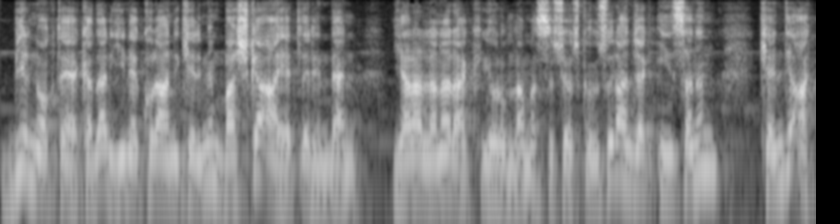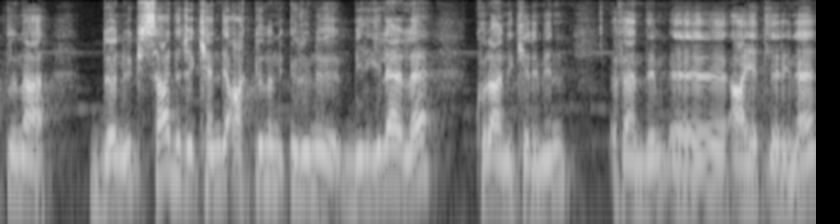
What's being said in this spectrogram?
bir noktaya kadar yine Kur'an-ı Kerim'in başka ayetlerinden yararlanarak yorumlaması söz konusudur. Ancak insanın kendi aklına dönük sadece kendi aklının ürünü bilgilerle Kur'an-ı Kerim'in efendim e, ayetlerine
